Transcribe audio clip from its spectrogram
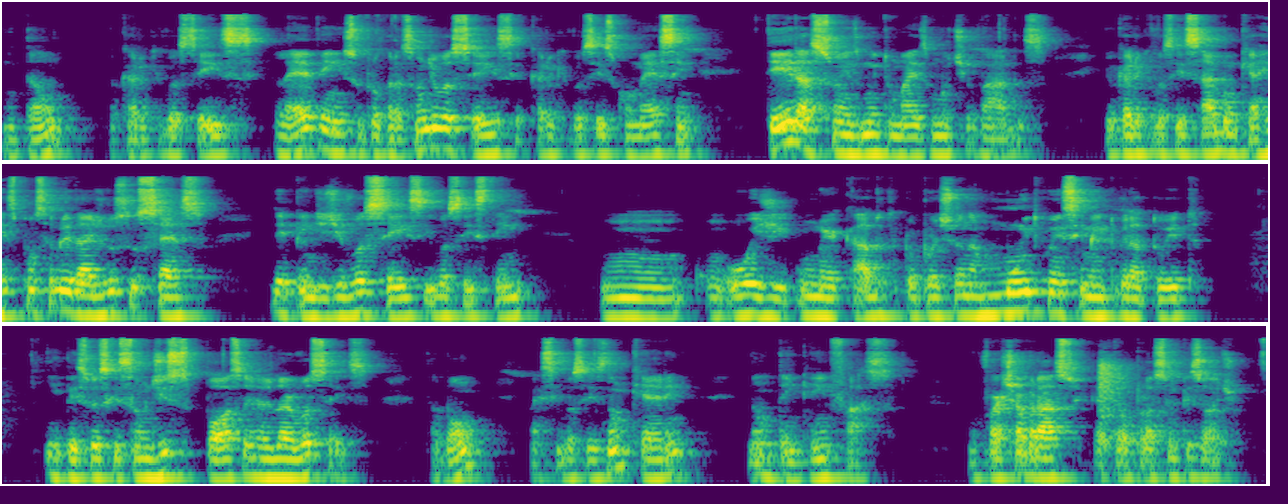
Então, eu quero que vocês levem isso para o coração de vocês, eu quero que vocês comecem a ter ações muito mais motivadas. Eu quero que vocês saibam que a responsabilidade do sucesso depende de vocês e vocês têm um, um, hoje um mercado que proporciona muito conhecimento gratuito e pessoas que são dispostas a ajudar vocês, tá bom? Mas se vocês não querem, não tem quem faça. Um forte abraço e até o próximo episódio.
